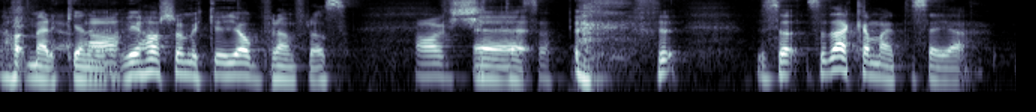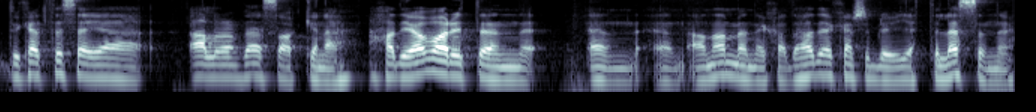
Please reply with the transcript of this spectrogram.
märker jag nu. Ja. Vi har så mycket jobb framför oss. Ja, shit Eh, alltså. Så, så där kan man inte säga. Du kan inte säga alla de där sakerna. Hade jag varit en, en, en annan människa, då hade jag kanske blivit jätteledsen nu.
